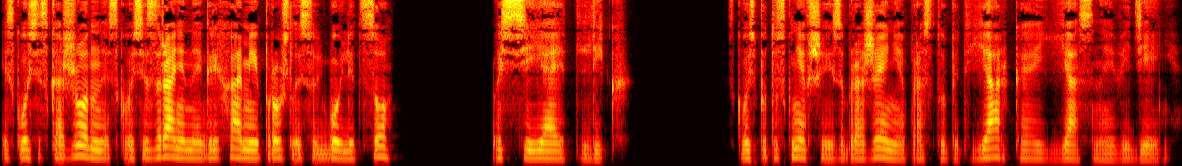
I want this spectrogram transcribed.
и сквозь искаженное, сквозь израненное грехами и прошлой судьбой лицо воссияет лик. Сквозь потускневшее изображение проступит яркое, ясное видение.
